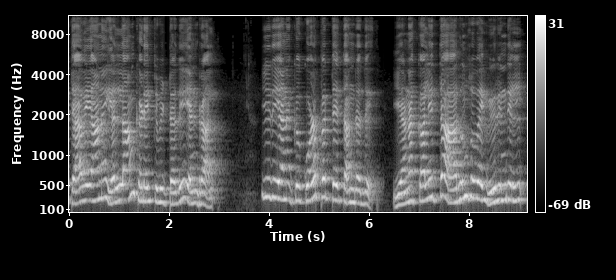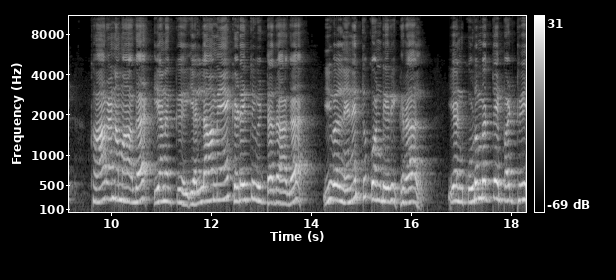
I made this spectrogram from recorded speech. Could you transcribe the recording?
தேவையான எல்லாம் கிடைத்துவிட்டது என்றாள். இது எனக்கு குழப்பத்தை தந்தது. எனக்களித்த அருஞ்சுவை விருந்தில் காரணமாக எனக்கு எல்லாமே கிடைத்து விட்டதாக இவள் நினைத்து கொண்டிருக்கிறாள். என் குடும்பத்தை பற்றி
